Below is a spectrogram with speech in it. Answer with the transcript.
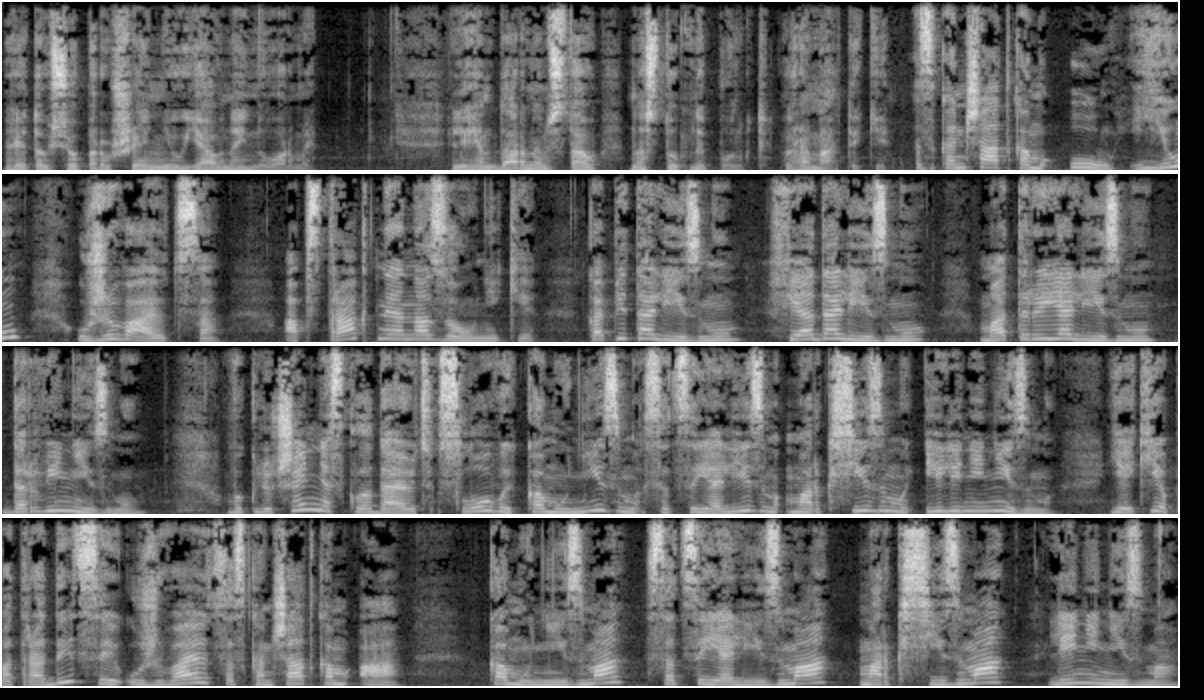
гэта ўсё парушэнне ўяўнай нормы легендарным стаў наступны пункт граматыкі. З канчаткам у ю ужываюцца абстрактныя назоўнікі капіталізму, феадалізму, матэрыялізму, дарвінізму. Выключэнне складаюць словы камунізм, сацыялізм, марксізм і ленінізм, якія па традыцыі ўжываюцца з канчаткам А камунізма, сацыялізма, марксізма, ленінізма.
